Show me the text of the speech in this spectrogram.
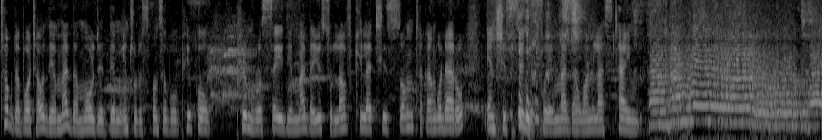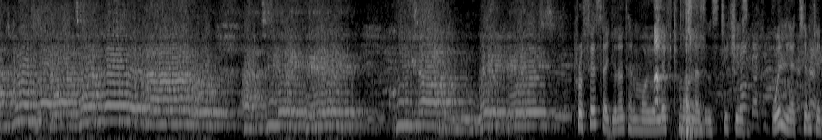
talked about how their mother molded them into responsible people. Primrose said her mother used to love Killer T's song Takangodaro and she sang it for her mother one last time. Professor Jonathan Moyo left mourners in stitches when he attempted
